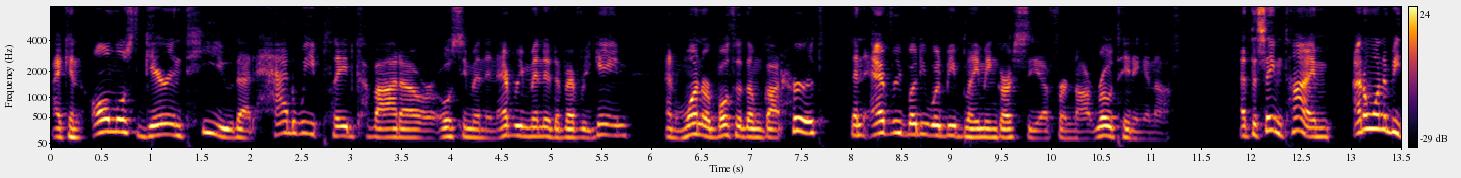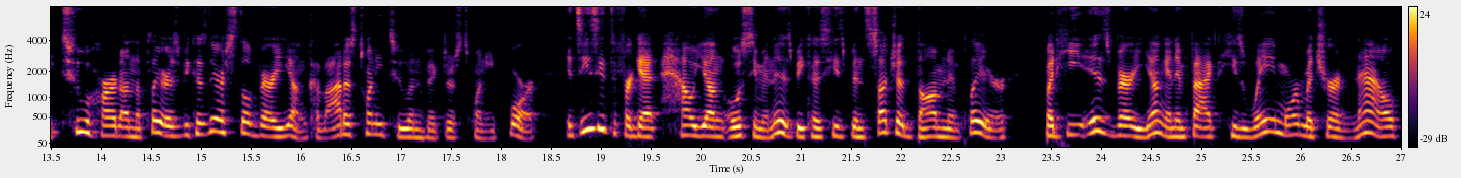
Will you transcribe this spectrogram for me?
I can almost guarantee you that had we played Kvara or Osimhen in every minute of every game, and one or both of them got hurt, then everybody would be blaming Garcia for not rotating enough. At the same time, I don't want to be too hard on the players because they are still very young. Kvara's 22 and Victor's 24. It's easy to forget how young Osimhen is because he's been such a dominant player, but he is very young and in fact, he's way more mature now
